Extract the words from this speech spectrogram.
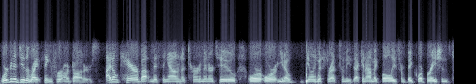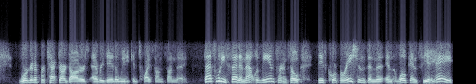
we're going to do the right thing for our daughters. I don't care about missing out on a tournament or two or, or you know, dealing with threats from these economic bullies from big corporations. We're going to protect our daughters every day of the week and twice on Sunday. That's what he said, and that was the answer. And so these corporations and the and the woke NCAA,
